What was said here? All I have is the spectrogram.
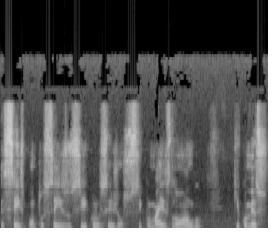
6.6 o ciclo, ou seja, um ciclo mais longo, que começou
